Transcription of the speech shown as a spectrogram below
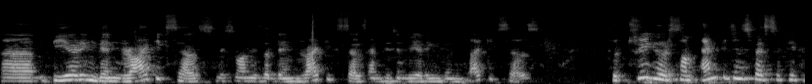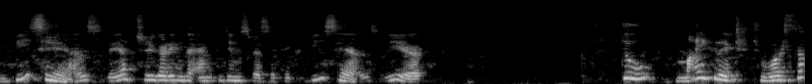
uh, bearing dendritic cells this one is the dendritic cells antigen bearing dendritic cells. To trigger some antigen specific B cells they are triggering the antigen specific B cells here to migrate towards the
